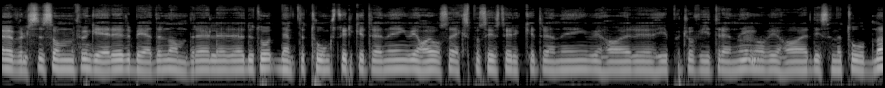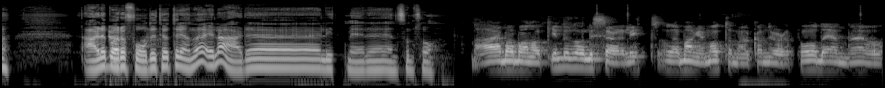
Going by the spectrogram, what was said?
øvelser som fungerer bedre enn andre? Eller Du nevnte tung styrketrening, vi har jo også eksplosiv styrketrening, vi har eh, hypertrofitrening, mm. og vi har disse metodene. Er det bare å få de til å trene, eller er det litt mer enn som så? Nei, man må nok individualisere litt, og det er mange måter man kan gjøre det på. Det ene er jo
